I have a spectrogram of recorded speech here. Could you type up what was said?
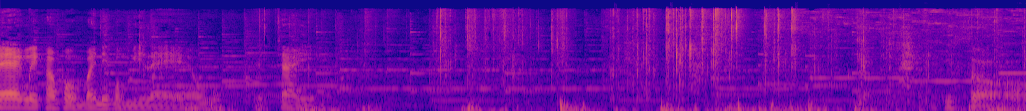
แรกเลยครับผมใบนี้ผมมีแล้วเสียใจที่สอง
